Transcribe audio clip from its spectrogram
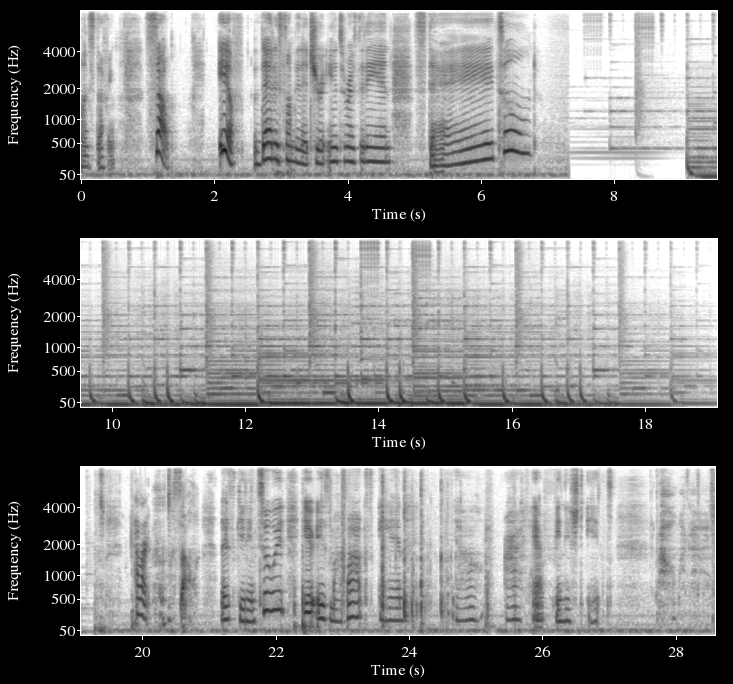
unstuffing. So if that is something that you're interested in, stay tuned. All right so let's get into it. Here is my box and y'all i have finished it. Oh my gosh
